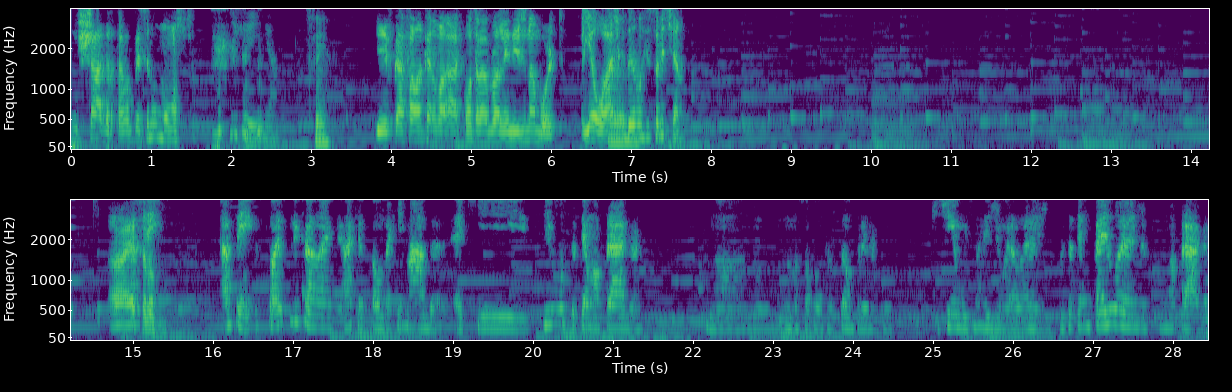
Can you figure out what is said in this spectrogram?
Inchada, ela tava parecendo um monstro. Sim. E aí ficava falando que era uma, a contra do alienígena morto. E eu acho É. que deu no History Channel. Ah, essa Assim, não. Assim, só explicando a, questão da queimada, é que se você tem uma praga na, no- numa sua plantação, por exemplo, que tinha muito na região era laranja. Se você tem um pé de laranja com uma praga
